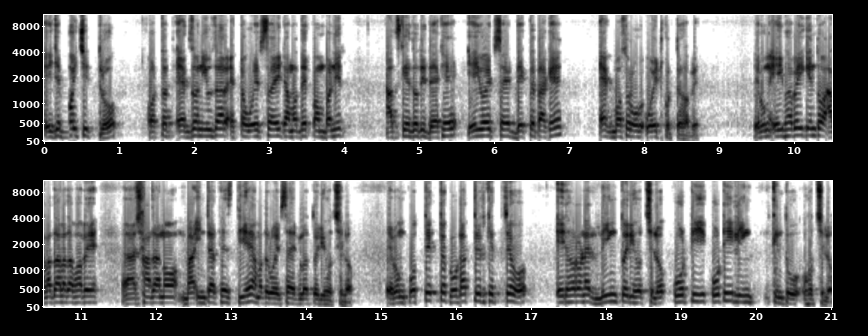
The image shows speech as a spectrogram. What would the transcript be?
এই যে বৈচিত্র্য, অর্থাৎ একজন ইউজার একটা ওয়েবসাইট আমাদের কোম্পানির আজকে যদি দেখে, এই ওয়েবসাইট দেখতে তাকে এক বছর ওয়েট করতে হবে। এবং এইভাবেই কিন্তু আলাদা আলাদাভাবে সাজানো বা ইন্টারফেস দিয়ে আমাদের ওয়েবসাইটগুলো তৈরি হচ্ছিল। এবং প্রত্যেকটা প্রোডাক্টের ক্ষেত্রেও এই ধরনের লিঙ্ক তৈরি হচ্ছিল। কোটি কোটি লিঙ্ক কিন্তু হচ্ছিল।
